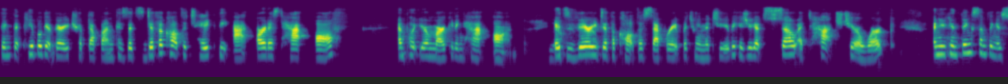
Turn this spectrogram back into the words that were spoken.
think that people get very tripped up on because it's difficult to take the artist hat off and put your marketing hat on. Yeah. It's very difficult to separate between the two because you get so attached to your work and you can think something is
